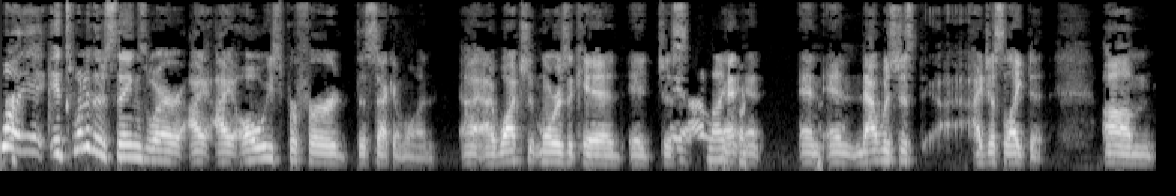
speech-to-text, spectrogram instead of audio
Well, it, it's one of those things where I, I always preferred the second one. I, I watched it more as a kid. It just, Yeah, I like and, and, and, and that was just, I just liked it. Um,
